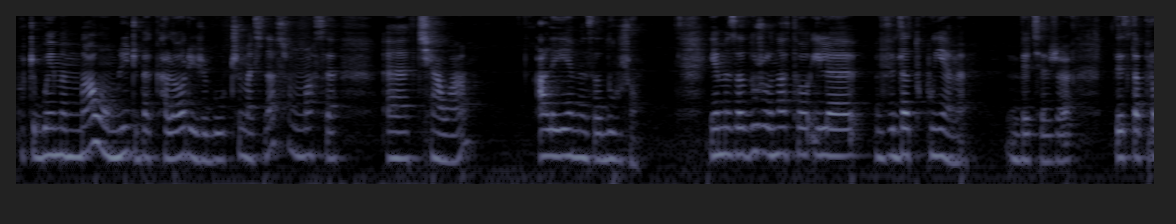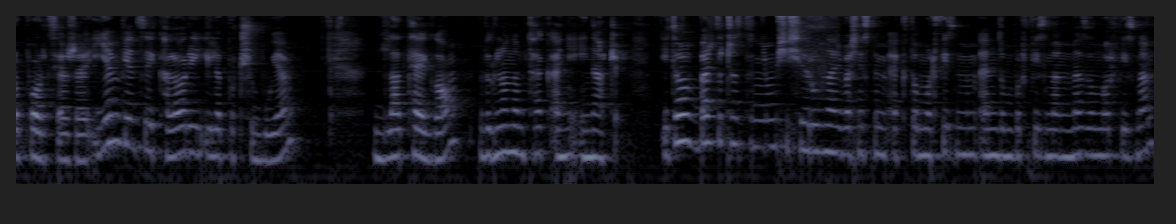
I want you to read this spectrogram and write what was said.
potrzebujemy małą liczbę kalorii, żeby utrzymać naszą masę e, ciała, ale jemy za dużo. Jemy za dużo na to, ile wydatkujemy. Wiecie, że to jest ta proporcja, że jem więcej kalorii, ile potrzebuję, dlatego wyglądam tak, a nie inaczej. I to bardzo często nie musi się równać właśnie z tym ektomorfizmem, endomorfizmem, mezomorfizmem.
